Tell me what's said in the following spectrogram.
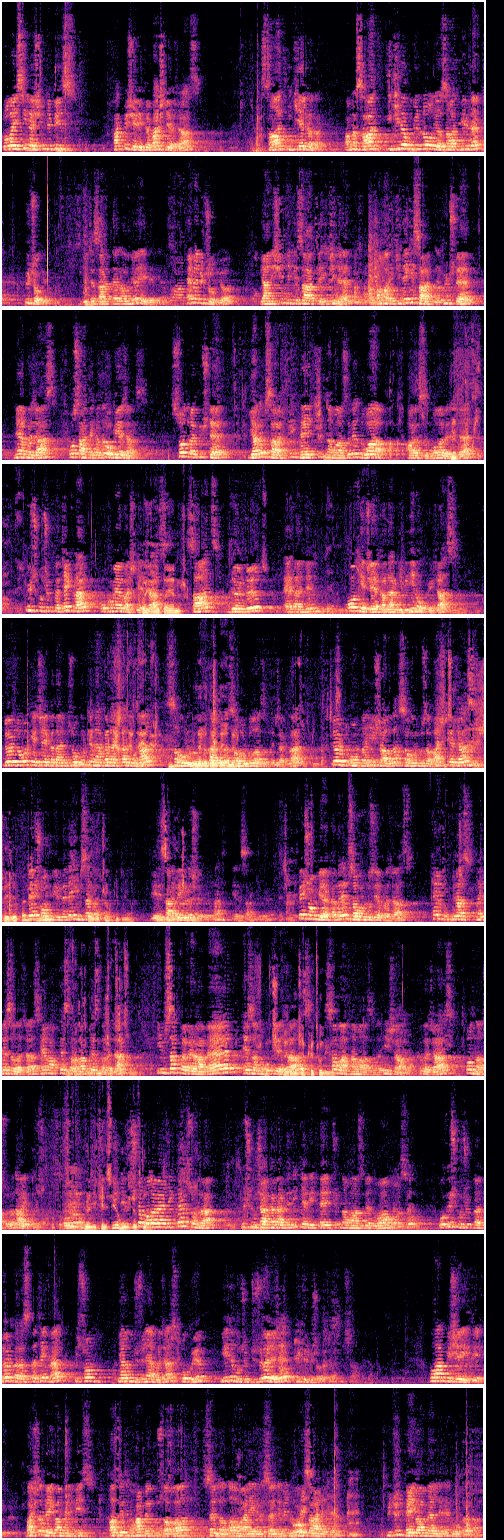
Dolayısıyla şimdi biz Hatmi Şerif'e başlayacağız. Saat 2'ye kadar. Ama saat 2'de bugün ne oluyor saat 1'den? 3 oluyor. Gece saatler alınıyor ya ileriye. Hemen 3 oluyor. Yani şimdiki saatle 2'de ama 2'deki saatle 3'te ne yapacağız? O saate kadar okuyacağız. Sonra 3'te yarım saatlik teheccüd namazı ve dua arası mola vereceğiz. Üç buçukta tekrar okumaya başlayacağız. Dayanır. Saat 4'ü efendim 10 geçeye kadar gibi yine okuyacağız. 4'ü 10 geçeye kadar biz okurken arkadaşlar burada sahurlu, yukarıda sahurlu hazırlayacaklar. 4.10'da inşallah sahurumuza başlayacağız. Şey yapar. 5.11'de de imsak çok gidiyor. 7 saate göre söylüyorum ha. 7 saate göre. 5-11'e kadar hem savunumuzu yapacağız. Hem biraz nefes alacağız. Hem abdest alıp abdest alacağız. İmsakla beraber ezanı okuyacağız. Sabah namazını inşallah kılacağız. Ondan sonra da ayrılırız. Bunun ikilisi yok mu? Üçte mola verdikten sonra üç buçuğa kadar dedik ya bir teheccüd namazı ve dua molası. O üç buçukla dört arasında tekrar bir son yarım cüzüne yapacağız. Okuyup yedi buçuk cüzü öylece bitirmiş olacağız inşallah. Bu Hakkı Şerifi başta Peygamberimiz Hazreti Muhammed Mustafa sallallahu aleyhi ve sellemin ruh-i saadetleri bütün peygamberlerin ruhlarına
